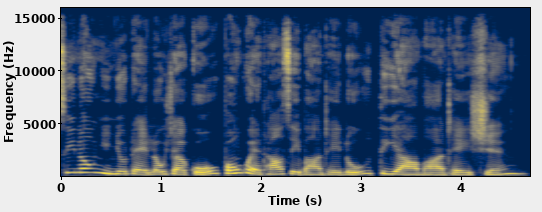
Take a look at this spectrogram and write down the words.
စီးလုံးညီညွတ်တဲ့လောက်ရက်ကိုဖုံးကွယ်ထားစေပါတယ်လို့သိရပါတယ်ရှင်။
